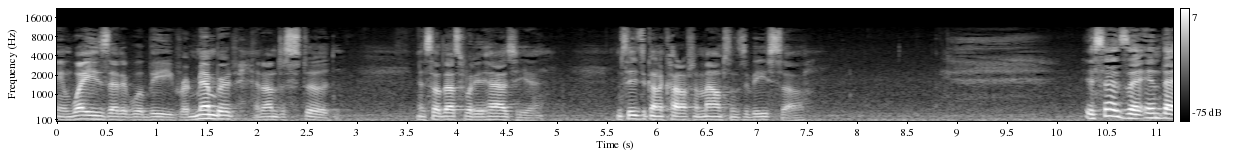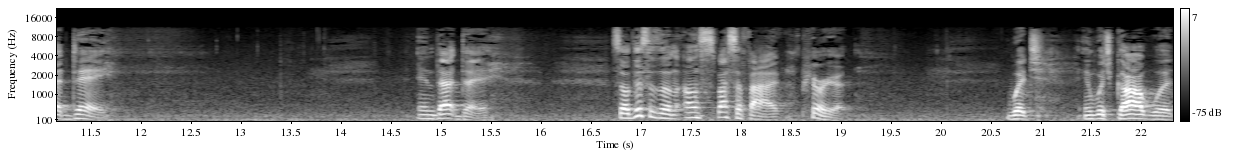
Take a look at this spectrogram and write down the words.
in ways that it will be remembered and understood. And so that's what he has here. And so he's going to cut off the mountains of Esau. It says that in that day, in that day, so this is an unspecified period which, in which God would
